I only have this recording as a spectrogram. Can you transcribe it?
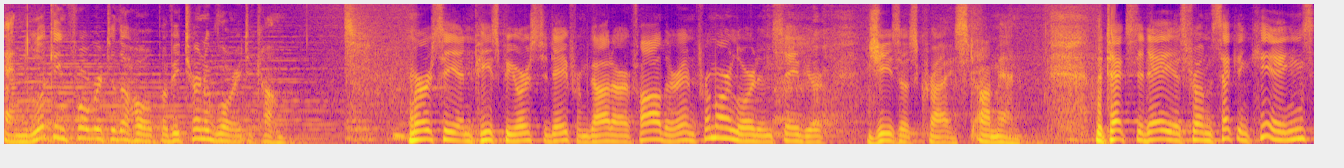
and looking forward to the hope of eternal glory to come. Mercy and peace be yours today from God our Father and from our Lord and Savior, Jesus Christ. Amen. The text today is from 2 Kings.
